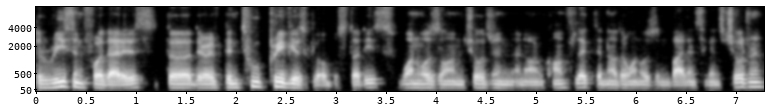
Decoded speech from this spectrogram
the reason for that is the, there have been two previous global studies. One was on children and armed conflict, another one was on violence against children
